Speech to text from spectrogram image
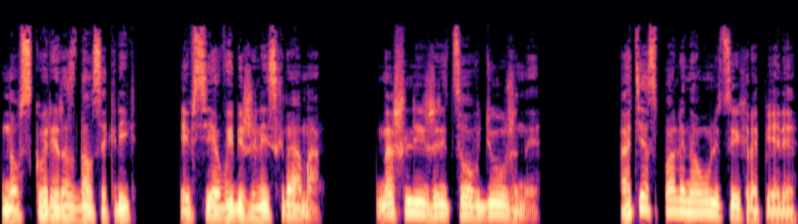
Но вскоре раздался крик, и все выбежали из храма. Нашли жрецов дюжины. А те спали на улице и храпели.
